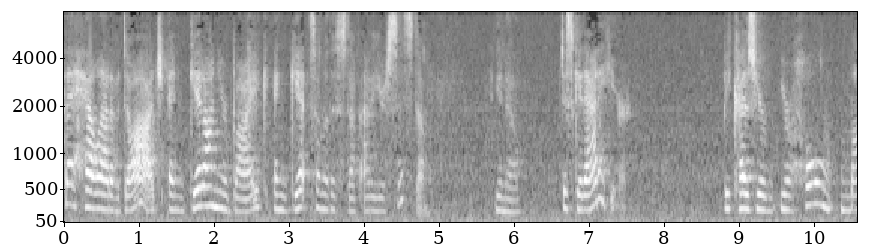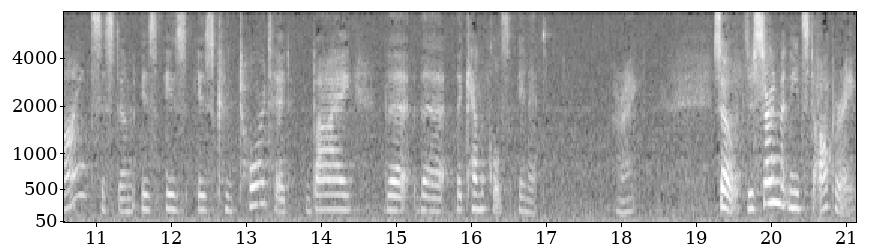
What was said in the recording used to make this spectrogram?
the hell out of Dodge and get on your bike and get some of this stuff out of your system. You know, just get out of here. Because your your whole mind system is is is contorted by the the the chemicals in it. All right. So discernment needs to operate.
